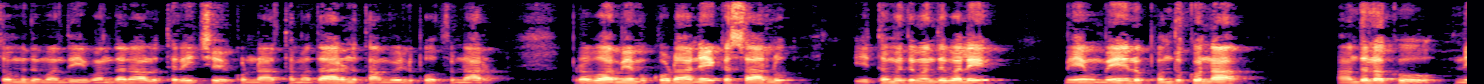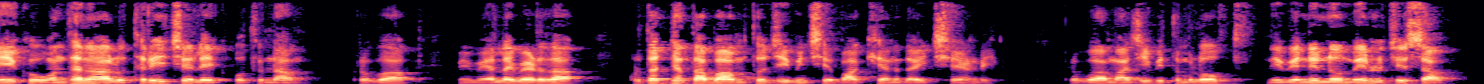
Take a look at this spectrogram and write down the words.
తొమ్మిది మంది వందనాలు తెలియచేయకుండా తమ దారిని తాము వెళ్ళిపోతున్నారు. ప్రభా మేము కూడా అనేక సార్లు ఈ తొమ్మిది మంది వలె మేము మేలు పొందుకున్నా అందులకు నీకు వందనాలు తెలియచేయలేకపోతున్నాం. ప్రభా మేము ఎల్లవేళలా కృతజ్ఞతాభావంతో జీవించే భాగ్యాన్ని దయచేయండి. ప్రభా మా జీవితంలో నీవెన్నెన్నో మేలు చేశావు.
